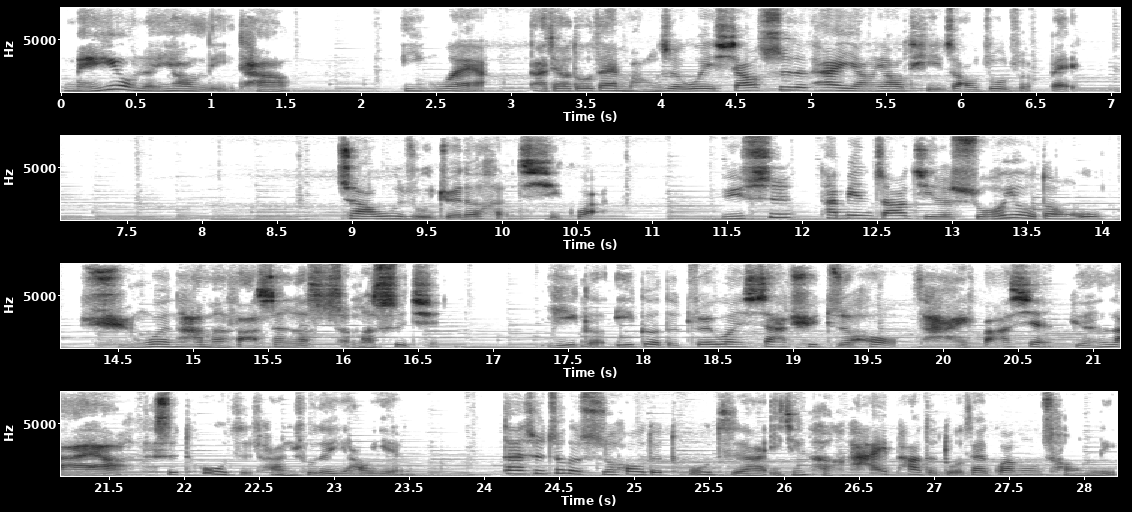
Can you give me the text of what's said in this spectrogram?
没有人要理他，因为啊，大家都在忙着为消失的太阳要提早做准备。造物主觉得很奇怪，于是他便召集了所有动物，询问他们发生了什么事情。一个一个的追问下去之后，才发现原来啊是兔子传出的谣言。但是这个时候的兔子啊，已经很害怕的躲在灌木丛里。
